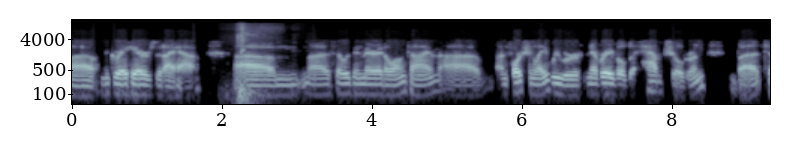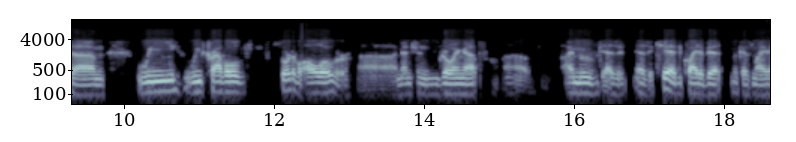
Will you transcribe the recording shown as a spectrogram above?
uh, the gray hairs that I have. Um, uh, so we've been married a long time. Uh, unfortunately, we were never able to have children, but um, we we've traveled sort of all over. Uh, I mentioned growing up. Uh, I moved as a as a kid quite a bit because my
